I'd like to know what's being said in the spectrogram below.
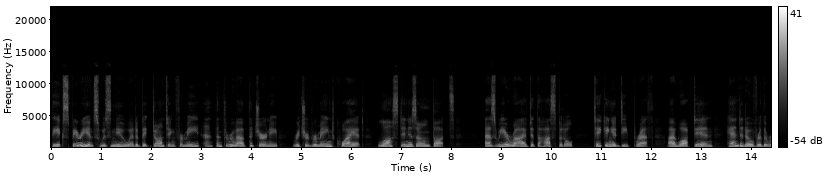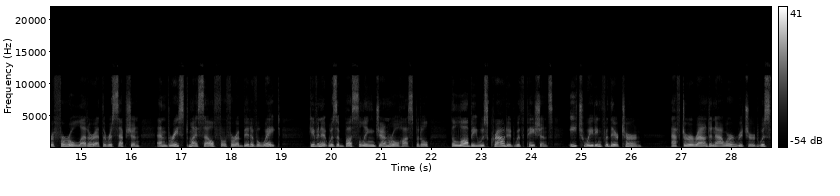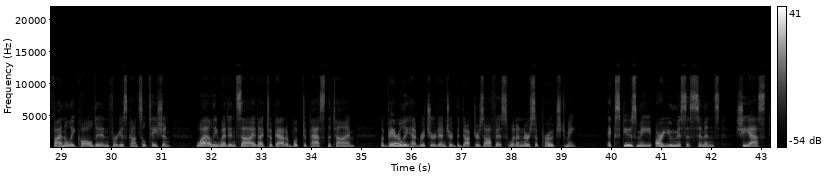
The experience was new and a bit daunting for me, and then throughout the journey, Richard remained quiet, lost in his own thoughts. As we arrived at the hospital, taking a deep breath, I walked in, handed over the referral letter at the reception, and braced myself for a bit of a wait. Given it was a bustling general hospital, the lobby was crowded with patients, each waiting for their turn. After around an hour, Richard was finally called in for his consultation. While he went inside, I took out a book to pass the time. But barely had Richard entered the doctor's office when a nurse approached me. Excuse me, are you Mrs. Simmons? she asked.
